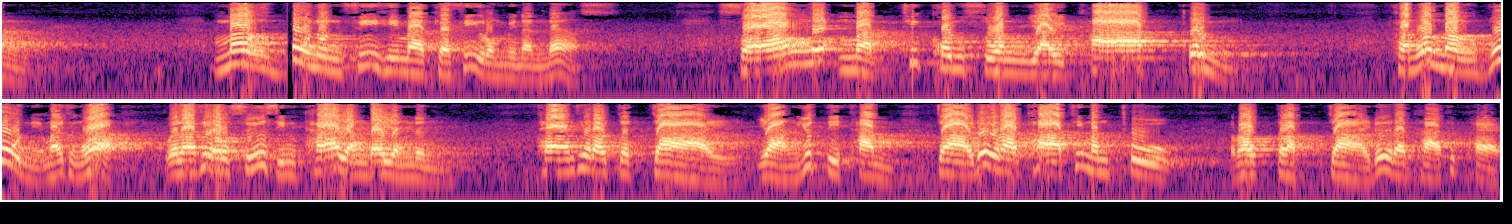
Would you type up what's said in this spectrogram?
น มักบูนุนฟีฮิมาคซีรุมมินันนัสสองเนมัดที่คนส่วนใหญ่ขาดทุนคำว่ามักบูนนี่หมายถึงว่า เวลาที่เราซื้อสินค้าอย่างใดอย่างหนึ่ง แทนที่เราจะจ่ายอย่างยุติธรรม จ่ายด้วยราคาที่มันถูก เรากลับจ่ายด้วยราคาที่แพง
